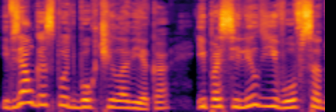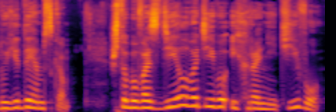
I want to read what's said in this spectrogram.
«И взял Господь Бог человека и поселил его в саду Едемском, чтобы возделывать его и хранить его.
